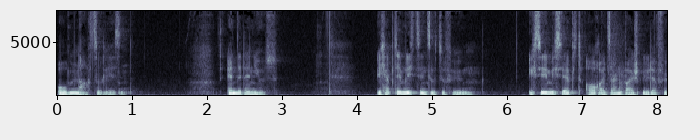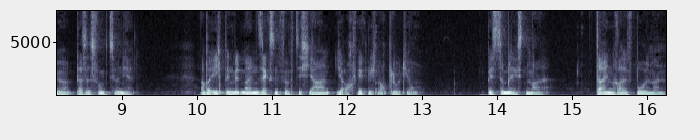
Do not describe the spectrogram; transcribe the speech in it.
Oben nachzulesen. Ende der News. Ich habe dem nichts hinzuzufügen. Ich sehe mich selbst auch als ein Beispiel dafür, dass es funktioniert. Aber ich bin mit meinen 56 Jahren ja auch wirklich noch blutjung. Bis zum nächsten Mal. Dein Ralf Bohlmann.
